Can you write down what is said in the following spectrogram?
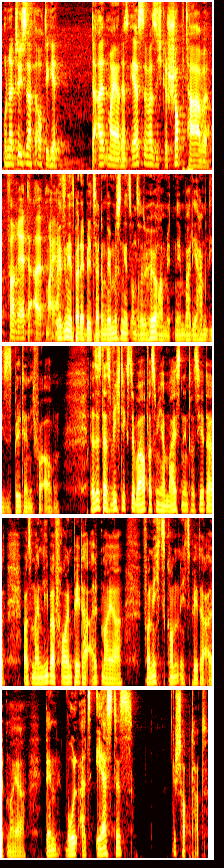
Und natürlich sagt auch die, hier, der Altmaier, das erste, was ich geshoppt habe, verrät der Altmaier. Wir sind jetzt bei der Bildzeitung. Wir müssen jetzt unsere Hörer mitnehmen, weil die haben dieses Bild ja nicht vor Augen. Das ist das Wichtigste überhaupt, was mich am meisten interessiert hat, was mein lieber Freund Peter Altmaier, von nichts kommt nichts Peter Altmaier, denn wohl als erstes geshoppt hat.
